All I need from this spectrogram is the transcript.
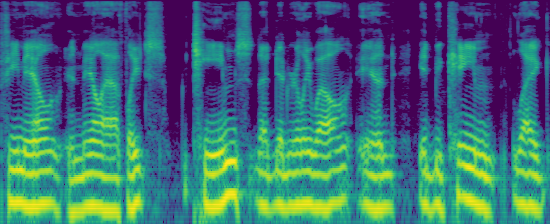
female and male athletes, teams that did really well, and it became like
